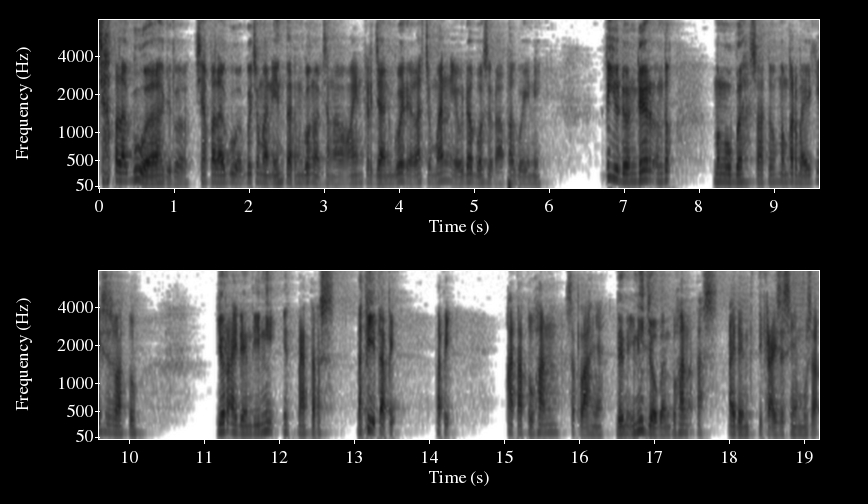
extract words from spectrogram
siapalah gue gitu loh. Siapalah gue gue cuman intern gue nggak bisa ngapain kerjaan gue adalah cuman ya udah bos suruh apa gue ini. Tapi you don't dare untuk mengubah suatu memperbaiki sesuatu. Your identity it matters. Tapi tapi tapi kata Tuhan setelahnya. Dan ini jawaban Tuhan atas identity crisisnya Musa.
